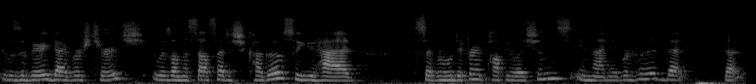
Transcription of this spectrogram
It was a very diverse church. It was on the south side of Chicago, so you had several different populations in that neighborhood that that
